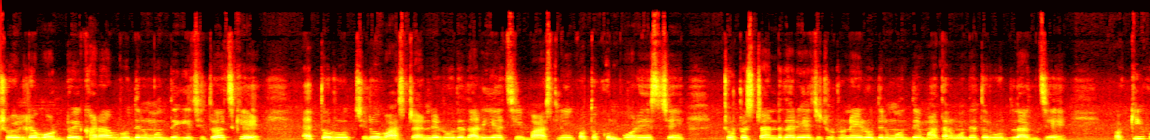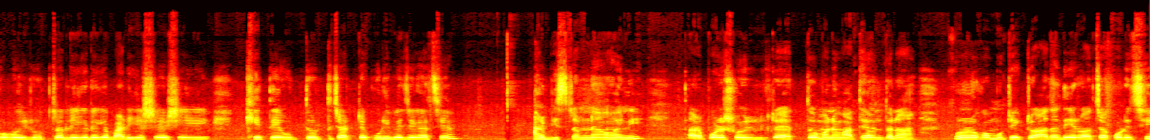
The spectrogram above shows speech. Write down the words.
শরীরটা বড্ডই খারাপ, রোদের মধ্যে গেছি তো আজকে। এত রোদ ছিল, বাস স্ট্যান্ডে রোদে দাঁড়িয়ে আছি। বাস নেই, কতক্ষণ পরে এসছে? টোটো স্ট্যান্ডে দাঁড়িয়ে আছি, টোটো নেই রোদের মধ্যে, মাথার মধ্যে এত রোদ লাগছে। কী করব? এই রোদটা লেগে লেগে বাড়ি এসে সেই খেতে উঠতে উঠতে চারটে কুড়ি বেজে গেছে। আর বিশ্রাম নেওয়া হয়নি। তারপরে শরীরটা এত মানে মাথায় আনতো না রকম উঠে একটু আদা দিয়ে রচা করেছি।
